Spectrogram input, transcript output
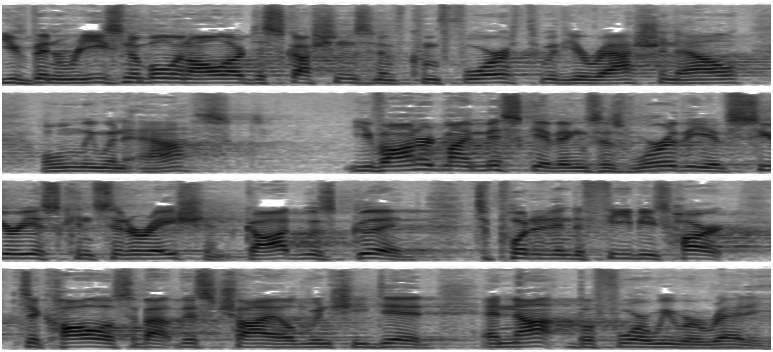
You've been reasonable in all our discussions and have come forth with your rationale only when asked. You've honored my misgivings as worthy of serious consideration. God was good to put it into Phoebe's heart to call us about this child when she did, and not before we were ready.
